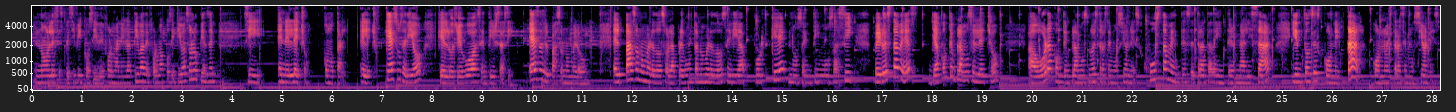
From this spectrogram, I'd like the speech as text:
No les especifico si de forma negativa, de forma positiva, solo piensen si en el hecho como tal, el hecho. ¿Qué sucedió que los llevó a sentirse así? Ese es el paso número uno. El paso número dos o la pregunta número dos sería ¿por qué nos sentimos así? Pero esta vez ya contemplamos el hecho, Ahora contemplamos nuestras emociones. Justamente se trata de internalizar y entonces conectar con nuestras emociones.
